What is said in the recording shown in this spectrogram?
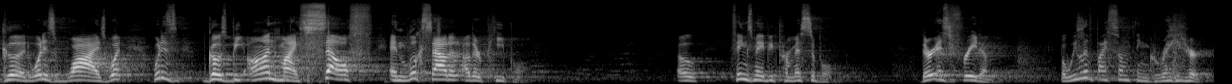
good? What is wise? What, what is, goes beyond myself and looks out at other people? Oh, things may be permissible. There is freedom. But we live by something greater.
